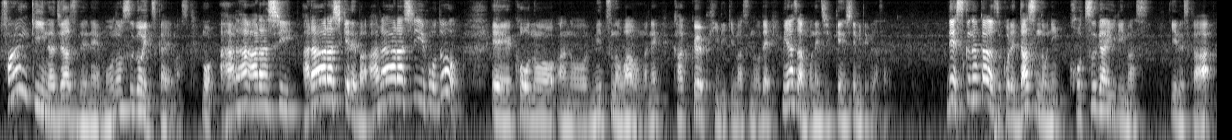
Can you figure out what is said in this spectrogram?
ファンキーなジャズでねものすごい使えます。もう荒々しい荒々しければ荒々しいほど、えー、このあの3つの和音がねかっこよく響きますので皆さんもね実験してみてください。で少なからずこれ出すのにコツがいります。いいですか？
